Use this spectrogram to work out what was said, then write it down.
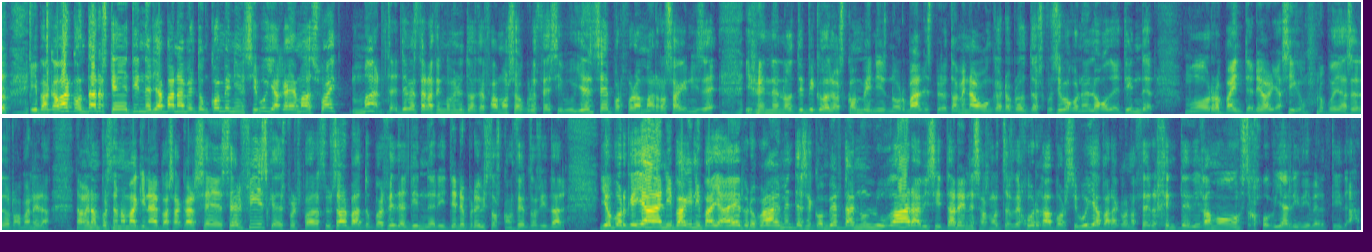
y para acabar, contaros que Tinder Japan ha abierto un convenio en Shibuya que ha llamado Swipe Mart. Debe estar a 5 minutos del famoso cruce shibuyense, por fuera más rosa que ni sé. Y venden lo típico de los convenis normales, pero también algún que otro producto exclusivo con el logo de Tinder, como ropa interior y así, como no podía ser de otra manera. También han puesto una máquina para sacarse selfies que después podrás usar para tu perfil del Tinder y tiene previstos conciertos y tal. Yo porque ya ni para aquí ni para allá, ¿eh? pero probablemente se convierta en un lugar a visitar en esas noches de juerga por Shibuya para conocer gente, digamos, jovial y divertida.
